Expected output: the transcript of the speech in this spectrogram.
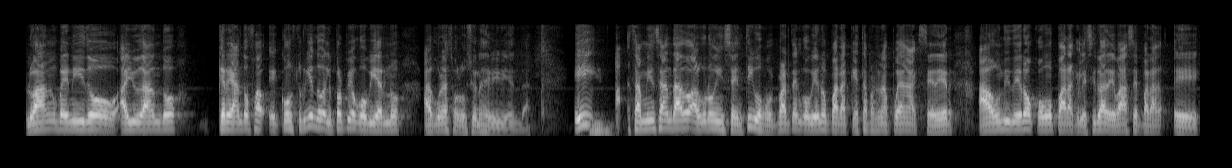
lo han venido ayudando, creando, eh, construyendo el propio gobierno algunas soluciones de vivienda. Y también se han dado algunos incentivos por parte del gobierno para que estas personas puedan acceder a un dinero como para que les sirva de base para eh,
